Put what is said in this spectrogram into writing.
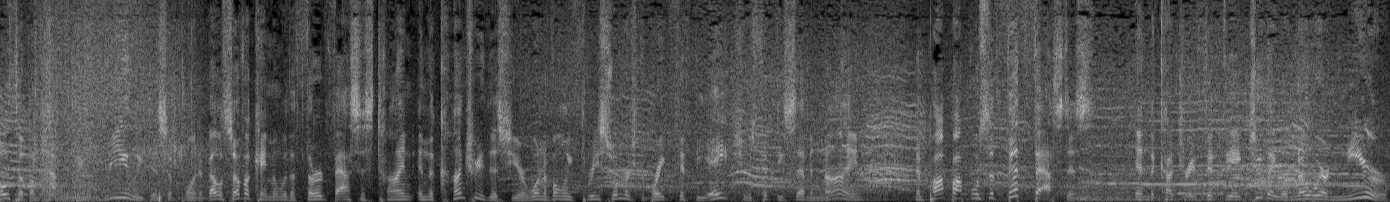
both of them have to be really disappointed. Belousova came in with the third fastest time in the country this year, one of only three swimmers to break 58. She was 57.9. And Popov was the fifth fastest in the country at 58.2. They were nowhere near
